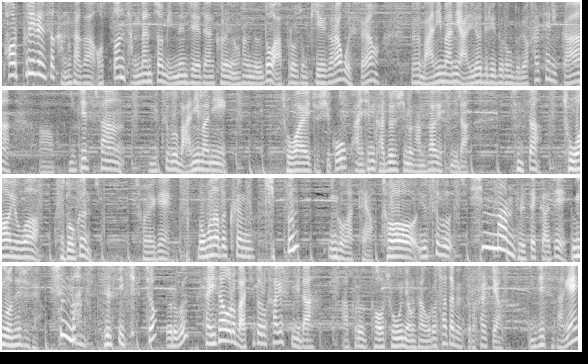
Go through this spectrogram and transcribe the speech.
파워 프리랜서 강사가 어떤 장단점이 있는지에 대한 그런 영상들도 앞으로 좀 기획을 하고 있어요. 그래서 많이 많이 알려드리도록 노력할 테니까 어, 이지상 유튜브 많이 많이 좋아해 주시고 관심 가져주시면 감사하겠습니다. 진짜 좋아요와 구독은 저에게 너무나도 큰 기쁨인 것 같아요. 저 유튜브 10만 될 때까지 응원해 주세요. 10만 될 수 있겠죠, 여러분? 자 이상으로 마치도록 하겠습니다. 앞으로 더 좋은 영상으로 찾아뵙도록 할게요. 이지세상의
